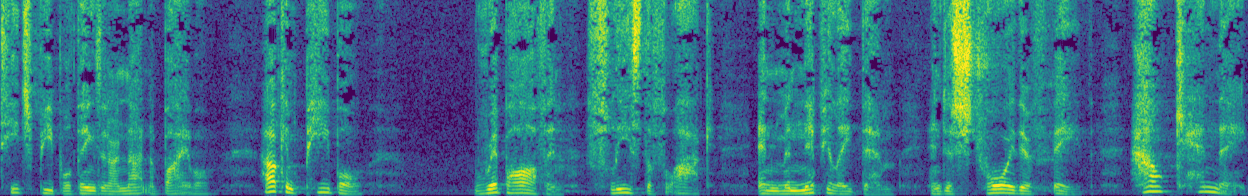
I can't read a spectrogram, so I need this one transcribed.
teach people things that are not in the Bible? How can people rip off and fleece the flock and manipulate them and destroy their faith? How can they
